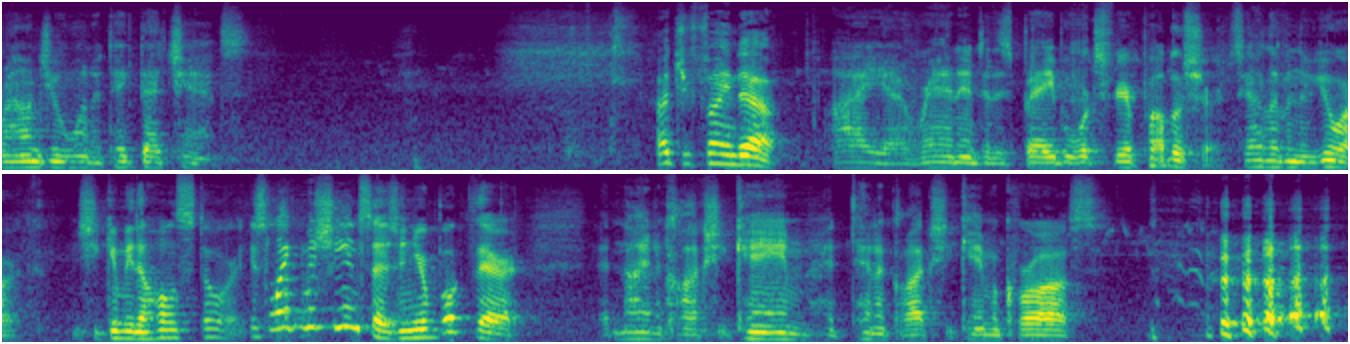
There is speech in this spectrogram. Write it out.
around you want to take that chance. How'd you find out? I uh, ran into this babe who works for your publisher. See, I live in New York. And she gave me the whole story. It's like Machine says in your book there. At 9 o'clock she came, at 10 o'clock she came across.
